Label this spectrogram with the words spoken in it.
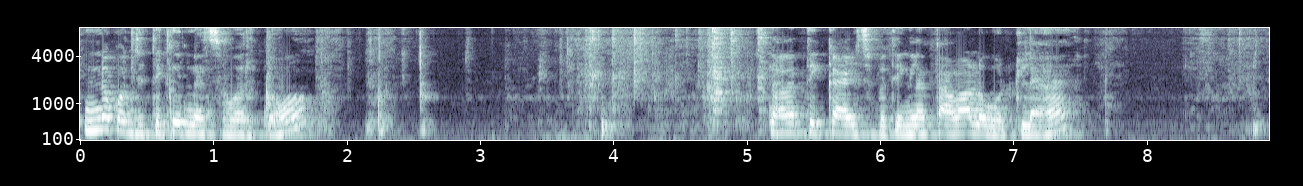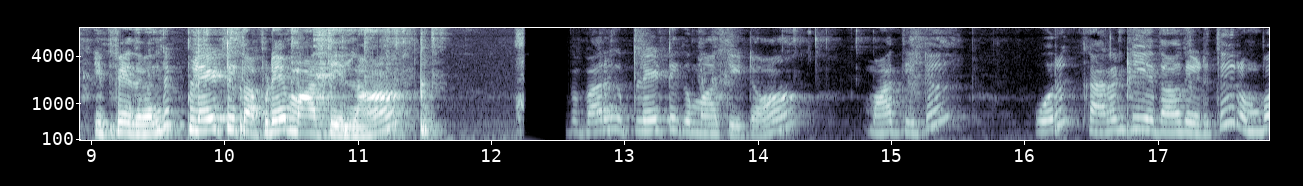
இன்னும் கொஞ்சம் திக்குனஸ் வரட்டும். நல்லா திக்காயிடுச்சு பார்த்தீங்களா தவாவில் ஒட்டல. இப்போ இது வந்து பிளேட்டுக்கு அப்படியே மாற்றிடலாம் இப்போ பாருங்கள் பிளேட்டுக்கு மாற்றிட்டோம் மாற்றிட்டு ஒரு கரண்டி ஏதாவது எடுத்து ரொம்ப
